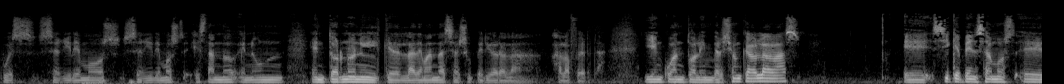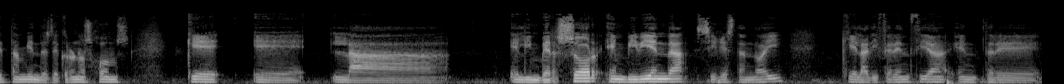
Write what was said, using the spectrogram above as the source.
pues seguiremos seguiremos estando en un entorno en el que la demanda sea superior a la, a la oferta. Y en cuanto a la inversión que hablabas eh, sí que pensamos eh, también desde Kronos Homes que la, el inversor en vivienda sigue estando ahí, que la diferencia entre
